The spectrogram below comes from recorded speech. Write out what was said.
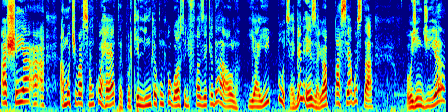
achei a, a, a, motivação correta, porque linka com o que eu gosto de fazer, que é dar aula. E aí, putz, aí beleza, aí eu passei a gostar. Hoje em dia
